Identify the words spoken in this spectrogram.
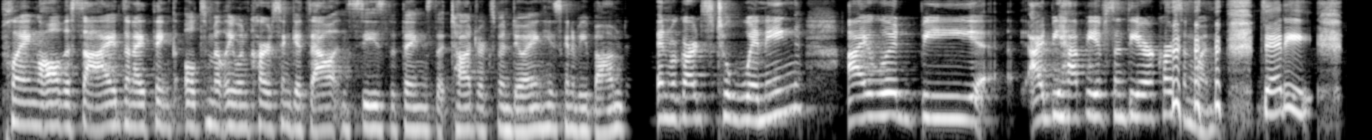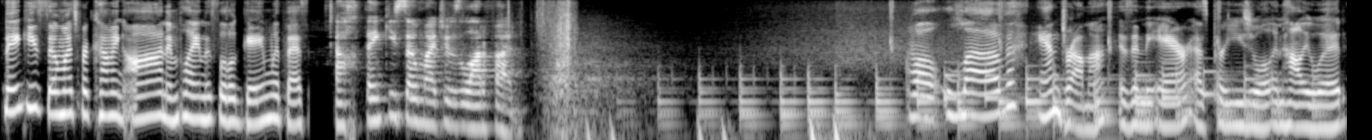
playing all the sides. And I think ultimately when Carson gets out and sees the things that Todrick's been doing, he's going to be bummed. In regards to winning, I would be I'd be happy if Cynthia or Carson won. Teddi, thank you so much for coming on and playing this little game with us. Oh, thank you so much. It was a lot of fun. Well, love and drama is in the air as per usual in Hollywood.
